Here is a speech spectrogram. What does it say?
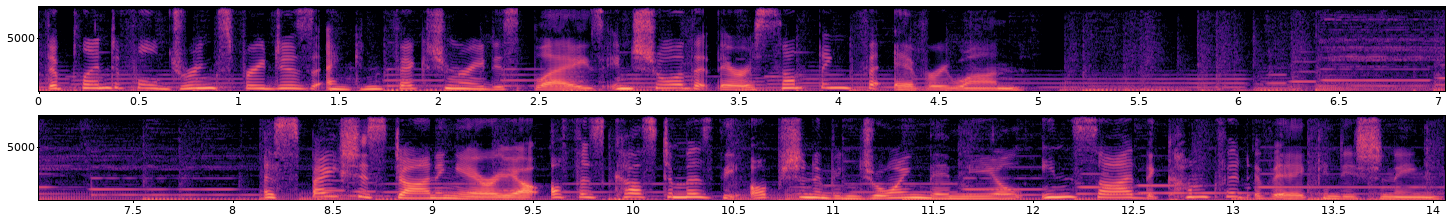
the plentiful drinks fridges and confectionery displays ensure that there is something for everyone. A spacious dining area offers customers the option of enjoying their meal inside the comfort of air conditioning.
